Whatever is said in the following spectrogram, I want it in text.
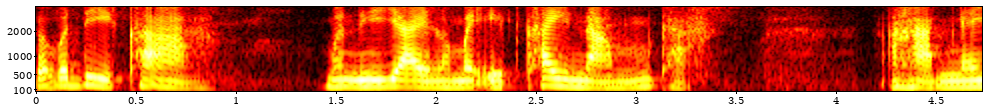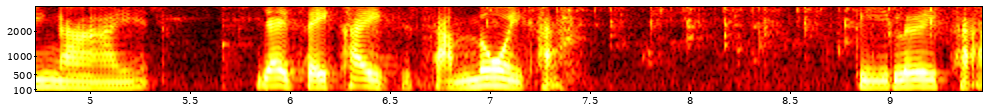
สวัสดีค่ะมื่อนี้ยายเรามาเอ็ดไข่น้ำค่ะ อาหารง่ายๆยายใส่ไข่สามหน่วยค่ะ ตีเลยค่ะ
